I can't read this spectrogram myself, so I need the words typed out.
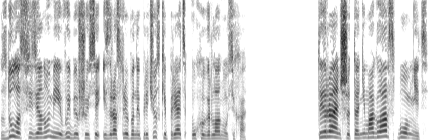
Сдула с физиономии выбившуюся из растрепанной прически прядь уха горлоносиха. Ты раньше-то не могла вспомнить?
